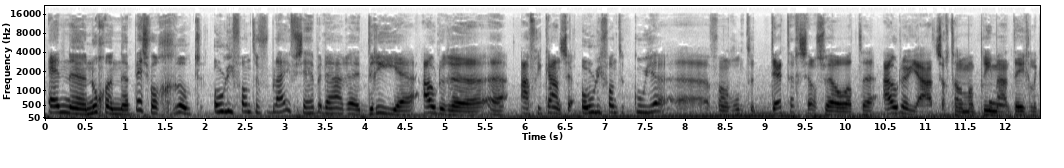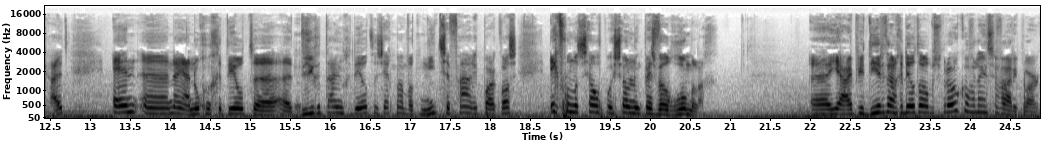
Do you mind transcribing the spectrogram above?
En nog een best wel groot olifantenverblijf. Ze hebben daar drie oudere Afrikaanse olifantenkoeien. van rond de 30, zelfs wel wat ouder. Ja, het zag er allemaal prima degelijk uit. En uh, nou ja, nog een gedeelte, uh, dierentuingedeelte, zeg maar, wat niet safaripark was. Ik vond het zelf persoonlijk best wel rommelig. Uh, ja, heb je het dierentuingedeelte al besproken of alleen het safaripark?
